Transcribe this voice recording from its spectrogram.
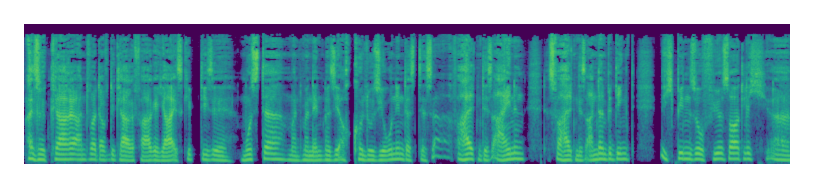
Also klare Antwort auf die klare Frage, ja, es gibt diese Muster, manchmal nennt man sie auch Kollusionen, dass das Verhalten des einen das Verhalten des anderen bedingt. Ich bin so fürsorglich, äh,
